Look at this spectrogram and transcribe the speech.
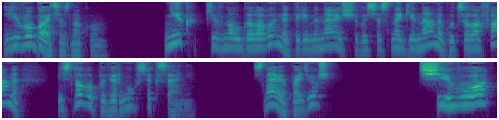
«Его батя знаком». Ник кивнул головой на переминающегося с ноги на ногу целлофана и снова повернулся к Сане. «С нами пойдешь?» «Чего?»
